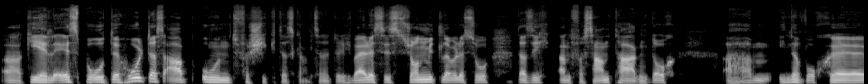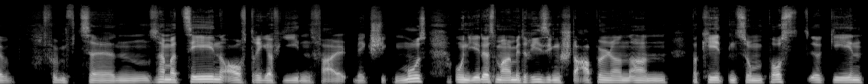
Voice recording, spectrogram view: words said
äh, GLS-Bote, holt das ab und verschickt das Ganze natürlich. Weil es ist schon mittlerweile so, dass ich an Versandtagen doch ähm, in der Woche 15, sagen wir 10 Aufträge auf jeden Fall wegschicken muss und jedes Mal mit riesigen Stapeln an, an Paketen zum Post äh, gehen,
